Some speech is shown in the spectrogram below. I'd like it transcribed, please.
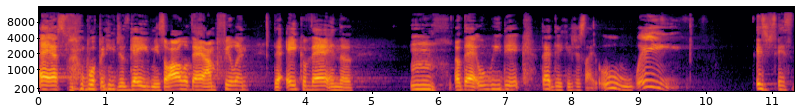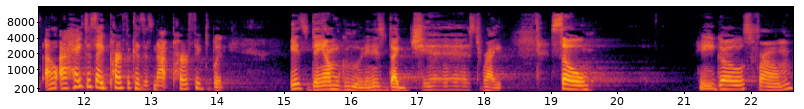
ass whooping he just gave me. So all of that, I'm feeling the ache of that and the mm of that ooh wee dick. That dick is just like ooh wee. It's it's I don't I hate to say perfect because it's not perfect, but it's damn good and it's like just right. So he goes from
